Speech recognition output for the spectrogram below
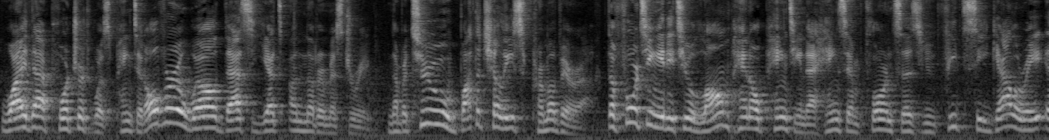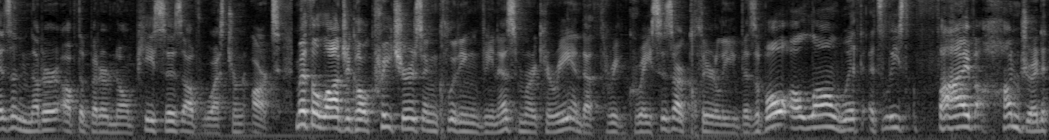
Why that portrait was painted over, well, that's yet another mystery. Number two, Botticelli's Primavera. The 1482 long panel painting that hangs in Florence's Uffizi Gallery is another of the better known pieces of Western art. Mythological creatures including Venus, Mercury, and the Three Graces are clearly visible, along with at least 500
